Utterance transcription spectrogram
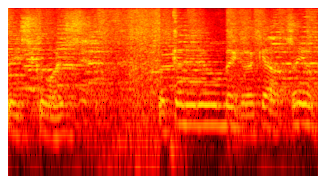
These scores. You do them bigger? I can't see them.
